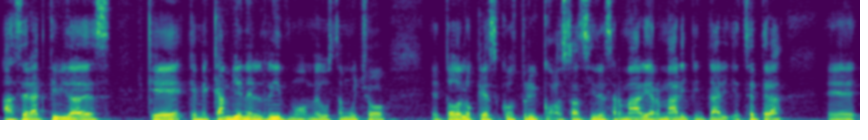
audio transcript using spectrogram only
hacer actividades que, me cambien el ritmo. Me gusta mucho eh, todo lo que es construir cosas y desarmar y armar y pintar, y etcétera. Eh,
